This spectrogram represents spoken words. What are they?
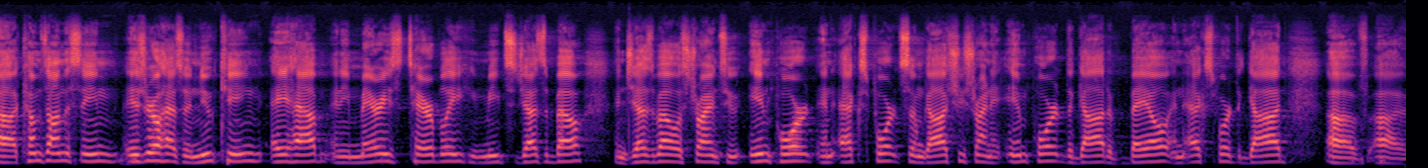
uh, comes on the scene. Israel has a new king, Ahab, and he marries terribly. He meets Jezebel, and Jezebel is trying to import and export some God. She's trying to import the God of Baal and export the God of uh,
